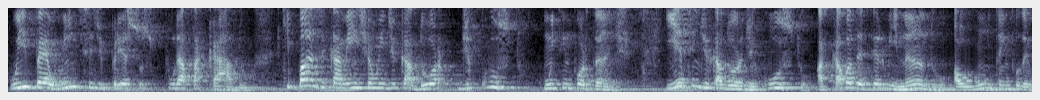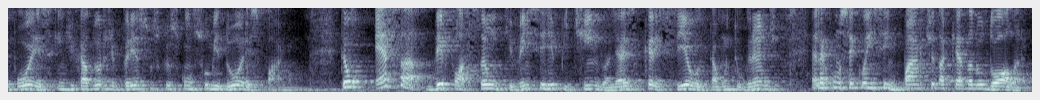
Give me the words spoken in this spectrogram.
O IPA é o índice de preços por atacado, que basicamente é um indicador de custo muito importante. E esse indicador de custo acaba determinando, algum tempo depois, indicador de preços que os consumidores pagam. Então, essa deflação que vem se repetindo, aliás, cresceu e está muito grande, ela é consequência em parte da queda do dólar.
